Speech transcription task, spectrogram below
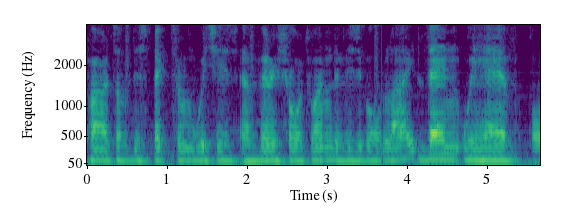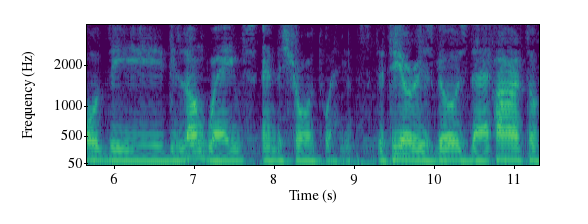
part of the spectrum, which is a very short one, the visible light. Then we have all the, the long waves and the short waves. The theories goes that part of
